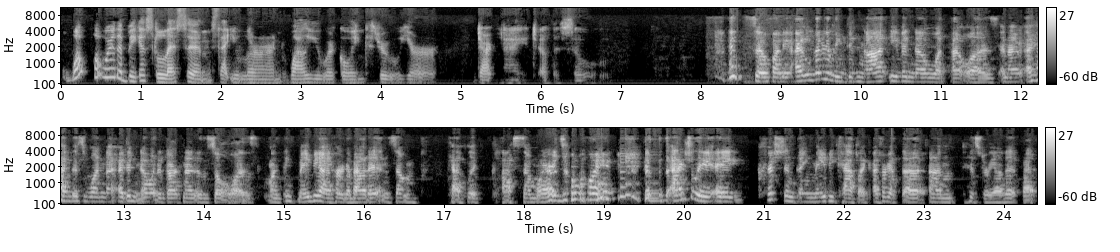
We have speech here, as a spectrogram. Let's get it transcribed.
what what were the biggest lessons that you learned while you were going through your dark night of the soul it's so funny. I literally did not even know what that was. And I, I had this one, night I didn't know what a dark night of the soul was. I think maybe I heard about it in some Catholic class somewhere at some point, because it's actually a Christian thing, maybe Catholic. I forget the um, history of it, but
